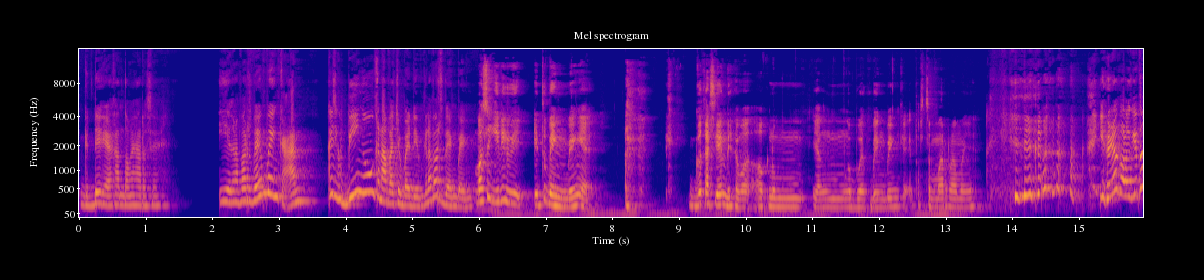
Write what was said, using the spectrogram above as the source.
gede ya kantongnya harusnya. Iya, kenapa harus beng-beng kan? Gue juga bingung kenapa coba Dim, kenapa harus beng-beng? Masa gini Wi? itu beng-beng ya? gue kasihan deh sama oknum yang ngebuat beng-beng kayak tercemar namanya. Yaudah kalau gitu,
